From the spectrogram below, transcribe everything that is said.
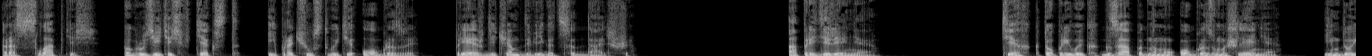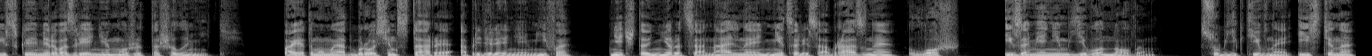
Расслабьтесь, погрузитесь в текст и прочувствуйте образы, прежде чем двигаться дальше. Определение. Тех, кто привык к западному образу мышления, индуистское мировоззрение может ошеломить. Поэтому мы отбросим старое определение мифа, нечто нерациональное, нецелесообразное, ложь, и заменим его новым — субъективная истина,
